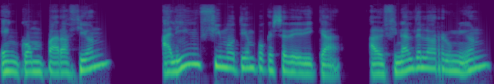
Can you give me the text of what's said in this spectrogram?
en comparación al ínfimo tiempo que se dedica al final de la reunión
